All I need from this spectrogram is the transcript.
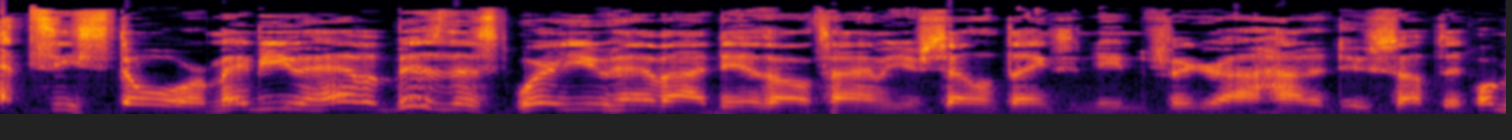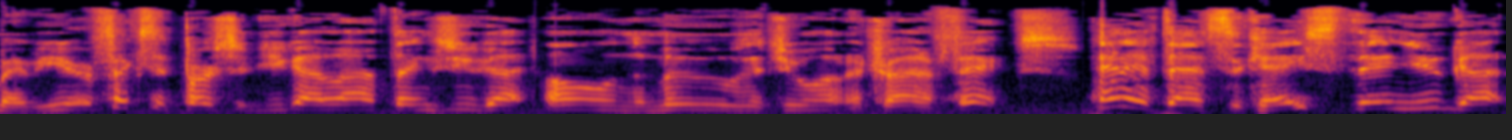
Etsy store. Maybe you have a business where you have ideas all the time and you're selling things and needing to figure out how to do something. Or maybe you're a fix it person. You got a lot of things you got on the move that you want to try to fix. And if that's the case, then you got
